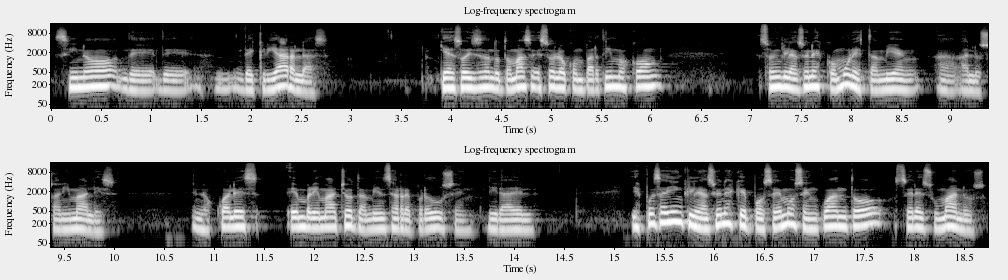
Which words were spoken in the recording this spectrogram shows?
sino de, criarlas. Y eso dice Santo Tomás, eso lo compartimos con, son inclinaciones comunes también a, a los animales, en los cuales hembra y macho también se reproducen, dirá él. Y después hay inclinaciones que poseemos en cuanto seres humanos,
